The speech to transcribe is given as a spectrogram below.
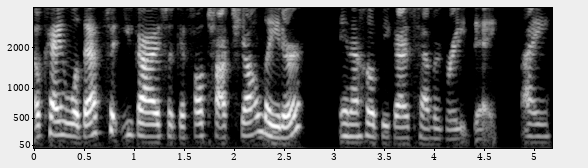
Okay, well, that's it, you guys. I guess I'll talk to y'all later. And I hope you guys have a great day. Bye.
